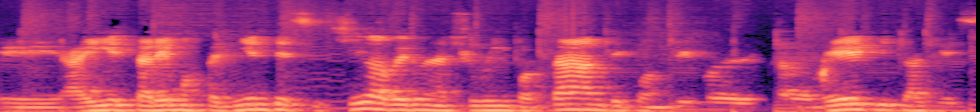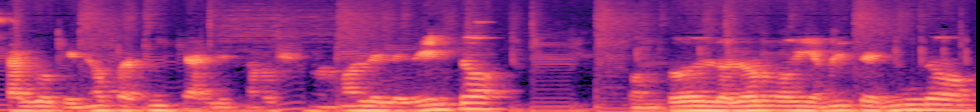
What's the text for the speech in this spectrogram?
eh, ahí estaremos pendientes si llega a haber una lluvia importante con riesgo de descarga eléctrica, que es algo que no permita el desarrollo normal del evento, con todo el dolor obviamente del mundo,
